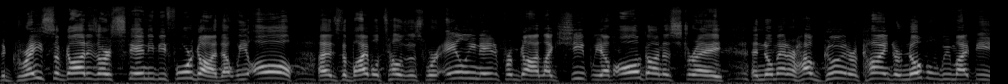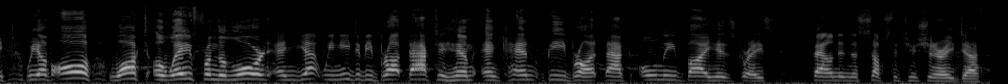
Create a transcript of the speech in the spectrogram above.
The grace of God is our standing before God, that we all, as the Bible tells us, we're alienated from God like sheep. We have all gone astray, and no matter how good or kind or noble we might be, we have all walked away from the Lord, and yet we need to be brought back to him and can be brought back only by his grace found in the substitutionary death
